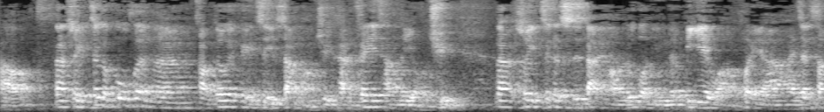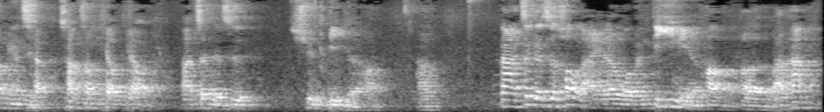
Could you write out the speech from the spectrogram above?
好，那所以这个部分呢，好，各位可以自己上网去看，非常的有趣。那所以这个时代哈，如果你们的毕业晚会啊，还在上面唱唱唱跳跳，那真的是逊毙了哈。啊。那这个是后来呢，我们第一年哈，呃，把它，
